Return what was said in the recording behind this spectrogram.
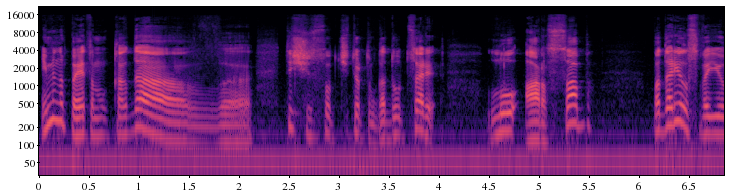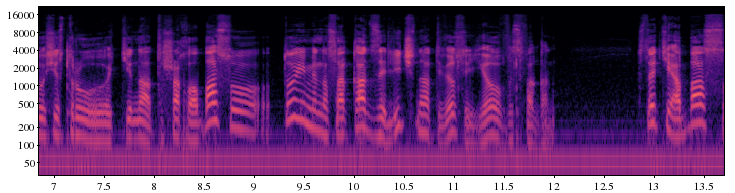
Именно поэтому, когда в 1604 году царь Лу-Ар-Саб подарил свою сестру Тинат Шаху Аббасу, то именно Сакадзе лично отвез ее в Исфаган. Кстати, Аббас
